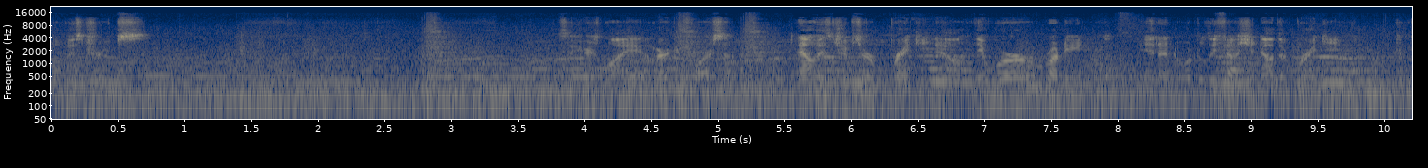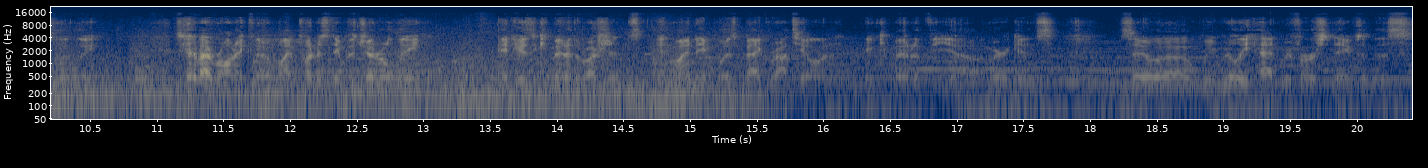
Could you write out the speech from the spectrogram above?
of his troops. So here's my American force. Now his troops are breaking now. They were running in an orderly fashion, now they're breaking completely. It's kind of ironic though. My opponent's name was General Lee, and he was in command of the Russians, and my name was Bagration in command of the uh, Americans. So uh, we really had reverse names in this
